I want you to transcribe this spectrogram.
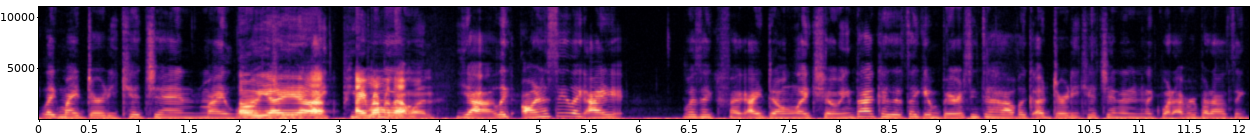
Like my dirty kitchen, my oh, laundry, oh, yeah, yeah. like people. I remember that one. Yeah, like honestly, like I was like, fuck, I don't like showing that because it's like embarrassing to have like a dirty kitchen and like whatever. But I was like,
